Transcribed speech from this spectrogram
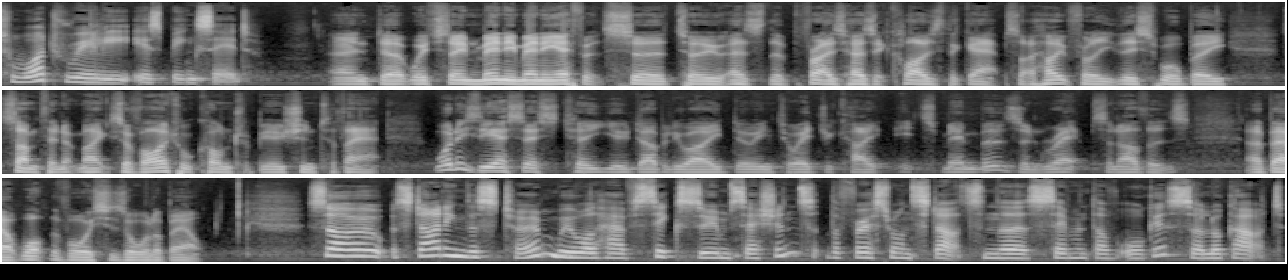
to what really is being said. And uh, we've seen many, many efforts uh, to, as the phrase has it, close the gap. So hopefully this will be something that makes a vital contribution to that. What is the SSTUWA doing to educate its members and reps and others about what the voice is all about? So, starting this term, we will have six Zoom sessions. The first one starts on the 7th of August, so look out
